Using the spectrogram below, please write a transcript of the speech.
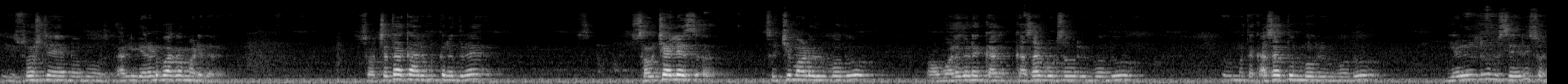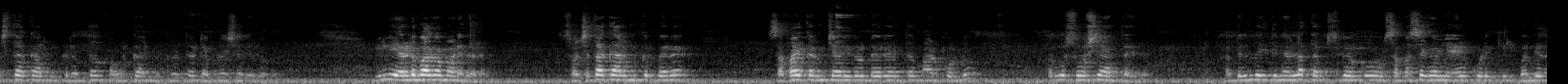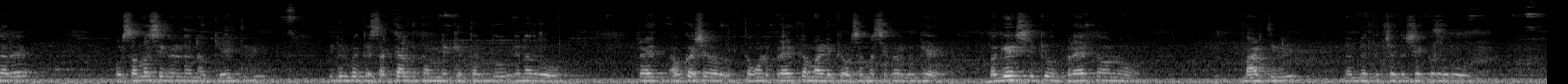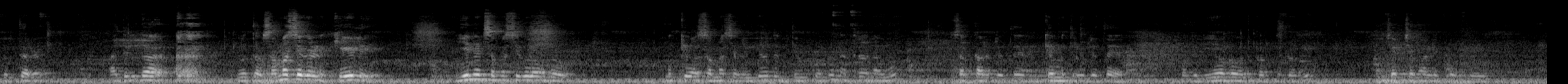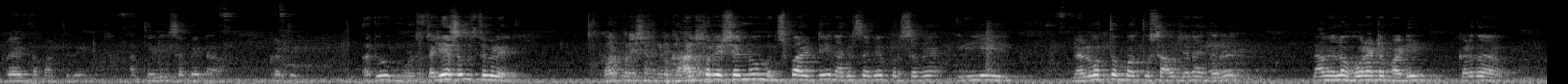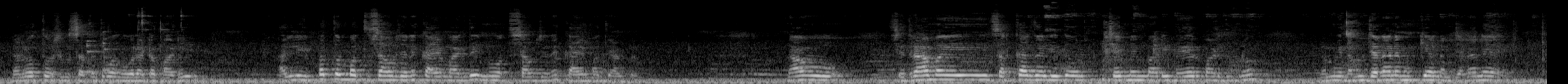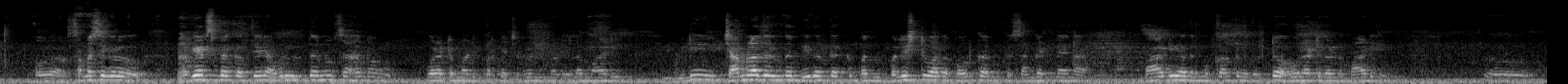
ಈ ಶೋಷಣೆ ಅನ್ನೋದು ಅಲ್ಲಿ ಎರಡು ಭಾಗ ಮಾಡಿದ್ದಾರೆ. ಸ್ವಚ್ಛತಾ ಕಾರ್ಮಿಕರಂದರೆ ಶೌಚಾಲಯ ಶುಚಿ ಮಾಡೋರಿರ್ಬೋದು ಒಳಗಡೆ ಕ, ಕಸ ಗುಡಿಸೋರು ಇರ್ಬೋದು, ಮತ್ತು ಕಸ ತುಂಬೋರು ಇರ್ಬೋದು ಎಲ್ಲರೂ ಸೇರಿ ಸ್ವಚ್ಛತಾ ಕಾರ್ಮಿಕರಂತ ಪೌರ ಕಾರ್ಮಿಕರಂತ ಡೆಫಿನೇಷನ್ ಇರೋದು. ಇಲ್ಲಿ ಎರಡು ಭಾಗ ಮಾಡಿದ್ದಾರೆ. ಸ್ವಚ್ಛತಾ ಕಾರ್ಮಿಕರು ಬೇರೆ, ಸಫಾಯಿ ಕರ್ಮಚಾರಿಗಳು ಬೇರೆ ಅಂತ ಮಾಡಿಕೊಂಡು ಅವ್ರಿಗೂ ಶೋಷಣೆ ಆಗ್ತಾ ಇದೆ. ಅದರಿಂದ ಇದನ್ನೆಲ್ಲ ತಪ್ಪಿಸ್ಬೇಕು, ಅವ್ರ ಸಮಸ್ಯೆಗಳನ್ನ ಹೇಳ್ಕೊಳಕ್ಕೆ ಇಲ್ಲಿ ಬಂದಿದ್ದಾರೆ. ಅವ್ರ ಸಮಸ್ಯೆಗಳನ್ನ ನಾವು ಕೇಳ್ತೀವಿ. ಇದ್ರ ಬಗ್ಗೆ ಸರ್ಕಾರದ ಗಮನಕ್ಕೆ ತಂದು ಏನಾದರೂ ಪ್ರಯತ್ನ, ಅವಕಾಶ ತಗೊಂಡು ಪ್ರಯತ್ನ ಮಾಡಲಿಕ್ಕೆ ಅವ್ರ ಸಮಸ್ಯೆಗಳ ಬಗ್ಗೆ ಬಗೆಹರಿಸಲಿಕ್ಕೆ ಒಂದು ಪ್ರಯತ್ನವನ್ನು ಮಾಡ್ತೀವಿ. ನಮ್ಮ ಜೊತೆ ಚಂದ್ರಶೇಖರ್ ಅವರು ಇರ್ತಾರೆ. ಅದರಿಂದ ಇವತ್ತು ಅವ್ರ ಸಮಸ್ಯೆಗಳನ್ನ ಕೇಳಿ ಏನೇನು ಸಮಸ್ಯೆಗಳು ಅದು ಮುಖ್ಯವಾದ ಸಮಸ್ಯೆಗಳಿದೆಯೋ ಅದನ್ನು ತಿಳ್ಕೊಂಡು ನಂತರ ನಾವು ಸರ್ಕಾರದ ಜೊತೆ, ಮುಖ್ಯಮಂತ್ರಿಗಳ ಜೊತೆ ಒಂದು ನಿಯೋಗವನ್ನು ಕರ್ಕೊಂಡೋಗಿ ಚರ್ಚೆ ಮಾಡಲಿಕ್ಕೆ ಒಂದು ಪ್ರಯತ್ನ ಮಾಡ್ತೀವಿ ಅಂತೇಳಿ ಸಭೆಯನ್ನು ಕರ್ತೀವಿ ಅದು ಸ್ಥಳೀಯ ಸಂಸ್ಥೆಗಳಲ್ಲಿ ಕಾರ್ಪೊರೇಷನ್ಗಳಿಗೆ ಕಾರ್ಪೊರೇಷನ್ನು ಮುನ್ಸಿಪಾಲ್ಟಿ, ನಗರಸಭೆ, ಪುರಸಭೆ, ಇಲ್ಲಿ ನಲವತ್ತೊಂಬತ್ತು ಸಾವಿರ ಜನ ಇದ್ದಾರೆ. ನಾವೆಲ್ಲ ಹೋರಾಟ ಮಾಡಿ, ಕಳೆದ ನಲವತ್ತು ವರ್ಷಕ್ಕೆ ಸತತವಾಗಿ ಹೋರಾಟ ಮಾಡಿ, ಅಲ್ಲಿ ಇಪ್ಪತ್ತೊಂಬತ್ತು ಸಾವಿರ ಜನ ಕಾಯಂ ಆಗಿದೆ ಮೂವತ್ತು ಸಾವಿರ ಜನ ಕಾಯಮಾತಿ ಆಗಬೇಕು. ನಾವು ಸಿದ್ದರಾಮಯ್ಯ ಸರ್ಕಾರದಲ್ಲಿದ್ದವ್ರು ಚೇರ್ಮನ್ ಮಾಡಿ ಮೇಯರ್ ಮಾಡಿದ್ರು, ನಮಗೆ ನಮ್ಮ ಜನನೇ ಮುಖ್ಯ ನಮ್ಮ ಜನನೇ ಸಮಸ್ಯೆಗಳು ಬಗೆಹರಿಸ್ಬೇಕಂತೇಳಿ ಅವ್ರ ವಿರುದ್ಧನೂ ಸಹ ನಾವು ಹೋರಾಟ ಮಾಡಿ ಪರ್ಕೆ ಚಳವಳಿ ಮಾಡಿ, ಎಲ್ಲ ಮಾಡಿ, ಇಡೀ ಚಾಮರಾಜನಗರದಿಂದ ಬೀದರ್ ತನಕ ಬಂದ್ ಬಲಿಷ್ಠವಾದ ಪೌರ ಕಾರ್ಮಿಕ ಸಂಘಟನೆಯನ್ನು ಮಾಡಿ, ಅದರ ಮುಖಾಂತರ ದೊಡ್ಡ ಹೋರಾಟಗಳನ್ನ ಮಾಡಿ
